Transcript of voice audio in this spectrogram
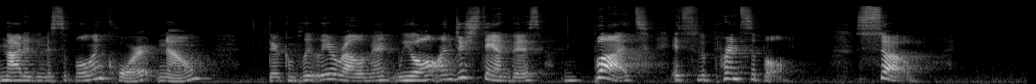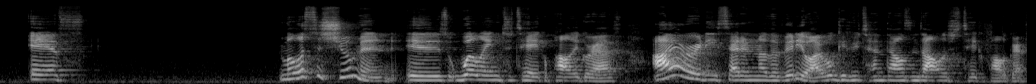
not admissible in court, no. They're completely irrelevant. We all understand this, but it's the principle. So, if Melissa Schuman is willing to take a polygraph, I already said in another video, I will give you $10,000 to take a polygraph.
